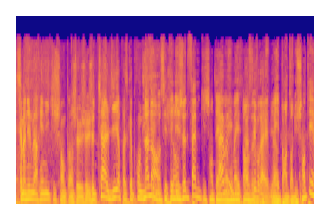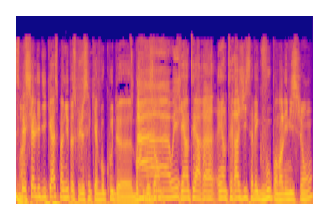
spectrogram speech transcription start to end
C'est Manuel Mariani qui chante. hein. Je, je- je tiens à le dire parce qu'après on dit Non, non, c'était des jeunes femmes qui chantaient. Ah Moi, oui, vous m'avez pas, c'est vrai, bien. pas entendu chanter, moi. Spécial dédicace, Manu, parce que je sais qu'il y a beaucoup de beaucoup de Ah, gens oui. qui intera- interagissent avec vous pendant l'émission.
